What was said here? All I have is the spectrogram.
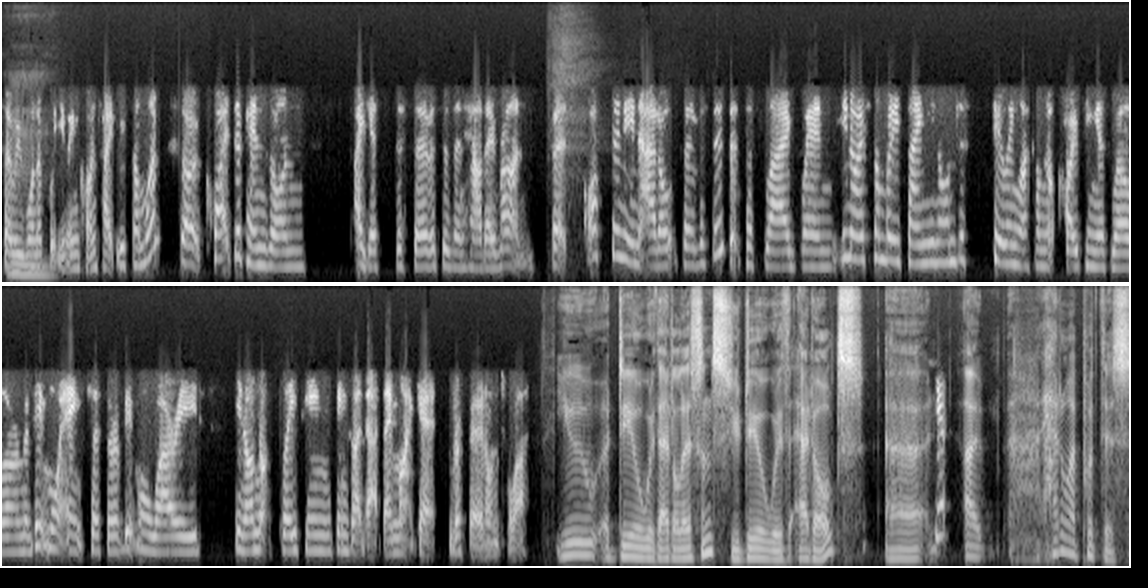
so we want to mm. put you in contact with someone. So it quite depends on, I guess, the services and how they run. But often in adult services, it's a flag when, you know, if somebody's saying, you know, I'm just feeling like I'm not coping as well, or I'm a bit more anxious or a bit more worried, you know, I'm not sleeping, things like that, they might get referred on to us. You uh, deal with adolescents, you deal with adults. Uh, yep. I, how do I put this?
